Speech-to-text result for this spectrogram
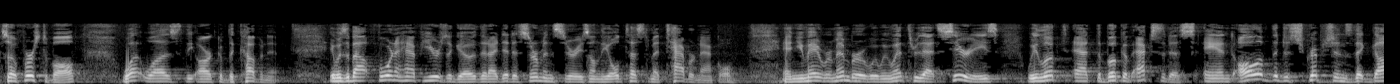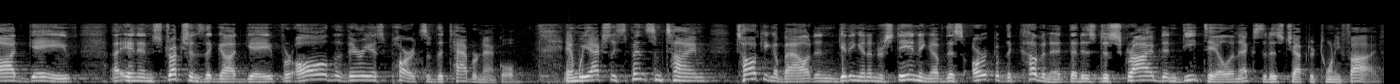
So, first of all, what was the Ark of the Covenant? It was about four and a half years ago that I did a sermon series on the Old Testament tabernacle. And you may remember when we went through that series, we looked at the book of Exodus and all of the descriptions that God gave uh, and instructions that God gave for all the various parts of the tabernacle. And we actually spent some time talking about and getting an understanding of this Ark of the Covenant that is described in detail in Exodus chapter 25.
